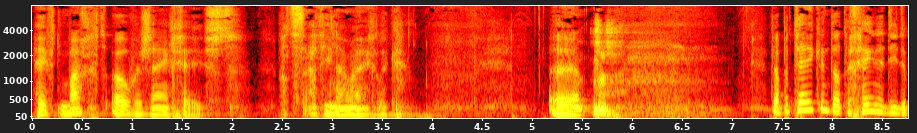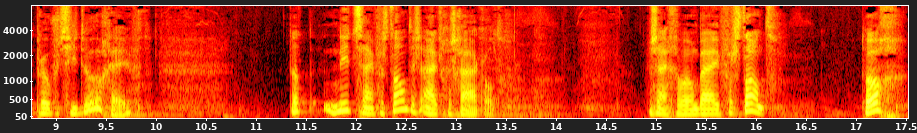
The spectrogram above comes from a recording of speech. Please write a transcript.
heeft macht over zijn geest. Wat staat hier nou eigenlijk? Uh, dat betekent dat degene die de profetie doorgeeft, dat niet zijn verstand is uitgeschakeld. We zijn gewoon bij verstand. Toch?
